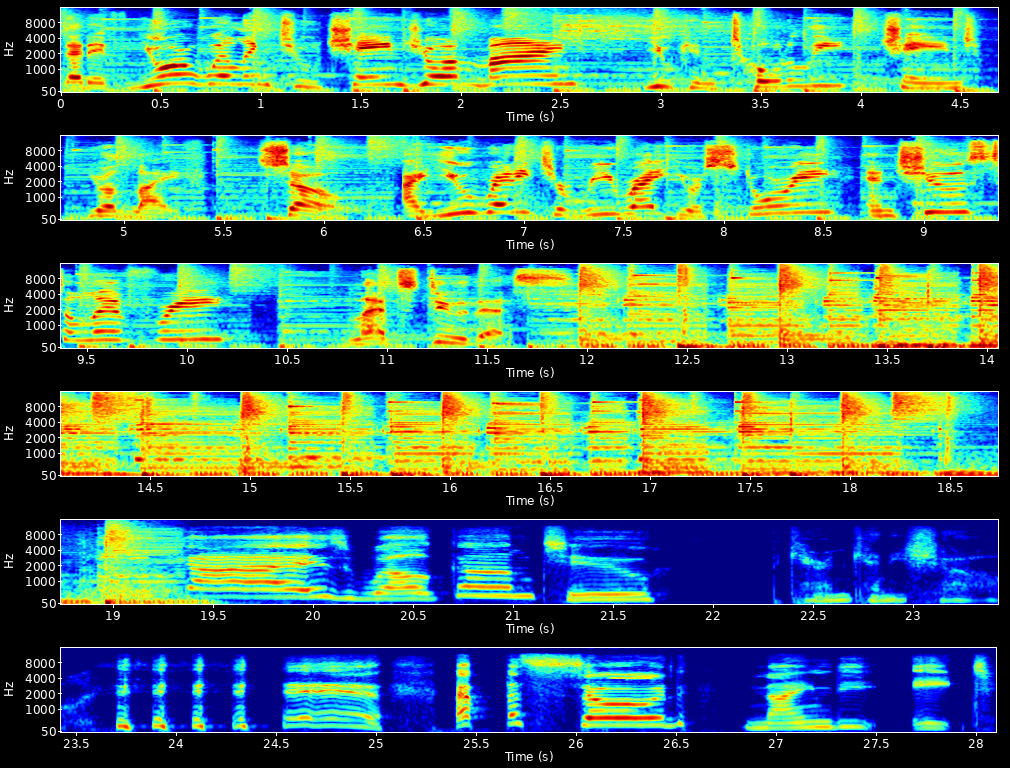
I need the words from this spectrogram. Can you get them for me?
that if you're willing to change your mind, you can totally change your life. So, are you ready to rewrite your story and choose to live free? Let's do this. Guys, welcome to the Karen Kenney Show. Episode 98.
